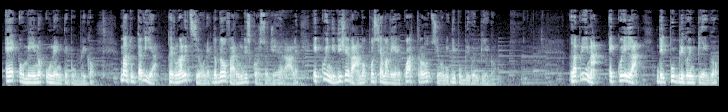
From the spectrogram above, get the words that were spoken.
è o meno un ente pubblico. Ma tuttavia, per una lezione dobbiamo fare un discorso generale e quindi dicevamo possiamo avere quattro nozioni di pubblico impiego. La prima è quella del pubblico impiego,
